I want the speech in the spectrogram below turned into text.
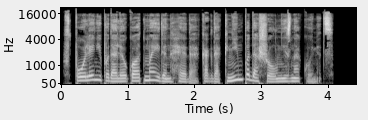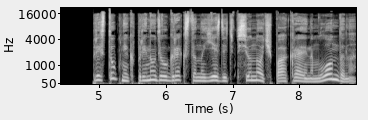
в поле неподалеку от Мейденхеда, когда к ним подошел незнакомец. Преступник принудил Грегстона ездить всю ночь по окраинам Лондона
